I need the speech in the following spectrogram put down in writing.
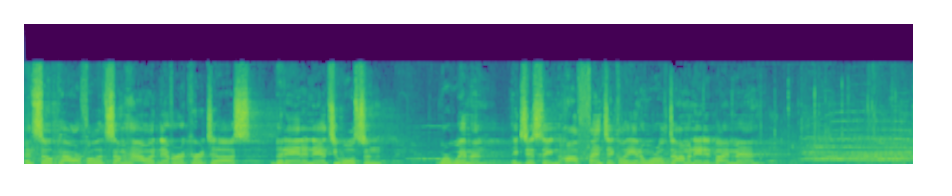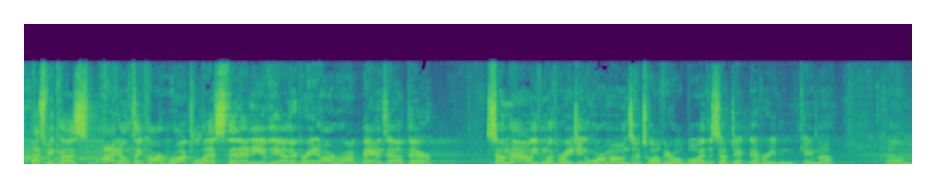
and so powerful that somehow it never occurred to us that Ann and Nancy Wilson were women existing authentically in a world dominated by men. That's because I don't think Heart rocked less than any of the other great hard rock bands out there. Somehow, even with raging hormones of a 12 year old boy, the subject never even came up. Um,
